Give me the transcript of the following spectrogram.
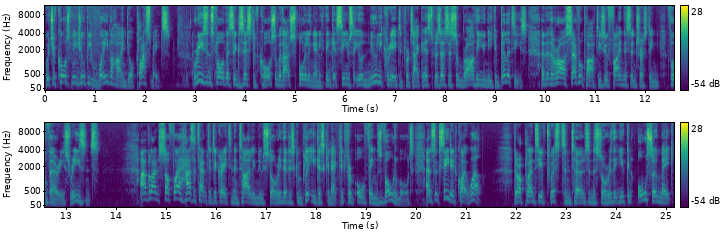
which of course means you'll be way behind your classmates. Reasons for this exist, of course, and without spoiling anything, it seems that your newly created protagonist possesses some rather unique abilities, and that there are several parties who find this interesting for various reasons. Avalanche Software has attempted to create an entirely new story that is completely disconnected from all things Voldemort, and succeeded quite well. There are plenty of twists and turns in the story that you can also make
